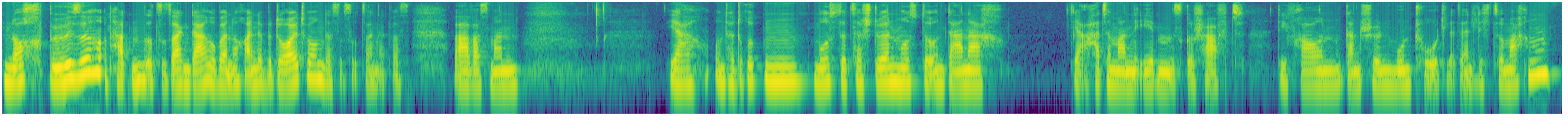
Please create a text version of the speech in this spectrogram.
noch böse und hatten sozusagen darüber noch eine Bedeutung, dass es sozusagen etwas war, was man ja unterdrücken musste, zerstören musste und danach ja hatte man eben es geschafft, die Frauen ganz schön mundtot letztendlich zu machen.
